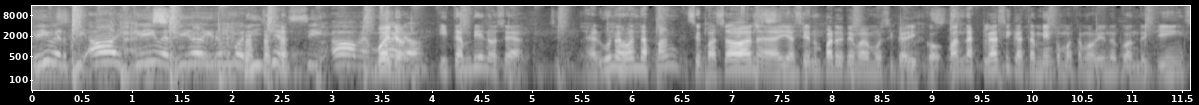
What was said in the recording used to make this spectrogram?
Qué divertido. Ay, qué divertido ir a un boliche así. Oh, me Bueno, muero. y también, o sea, algunas bandas punk se pasaban eh, y hacían un par de temas de música disco. Bandas clásicas también, como estamos viendo con The Kings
